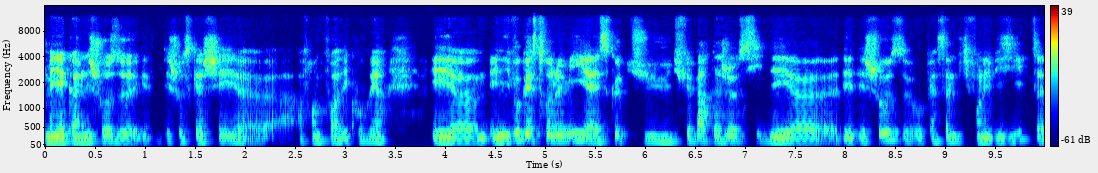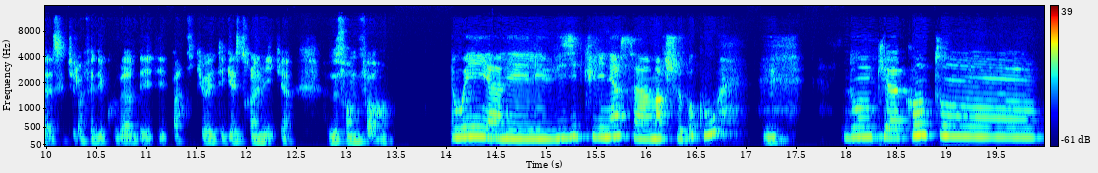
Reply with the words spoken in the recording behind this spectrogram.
Mais il y a quand même des choses, des choses cachées à Francfort à découvrir. Et, niveau gastronomie, est-ce que tu, fais partager aussi des, des, choses aux personnes qui font les visites? Est-ce que tu leur fais découvrir des, des particularités gastronomiques de Francfort? Oui, hein, les, visites culinaires, ça marche beaucoup. Mm. Donc, euh, quand on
